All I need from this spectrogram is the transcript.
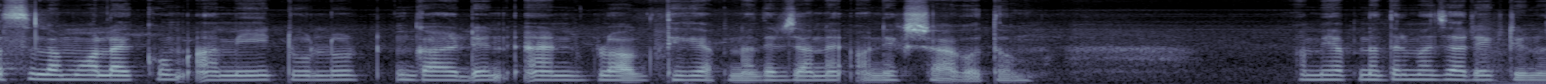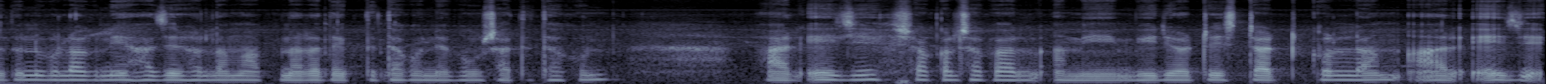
আসসালামু আলাইকুম। আমি টুলুট গার্ডেন অ্যান্ড ব্লগ থেকে আপনাদের জানাই অনেক স্বাগতম। আমি আপনাদের মাঝে আর একটি নতুন ব্লগ নিয়ে হাজির হলাম। আপনারা দেখতে থাকুন এবং সাথে থাকুন। আর এই যে সকাল সকাল আমি ভিডিওটি স্টার্ট করলাম। আর এই যে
